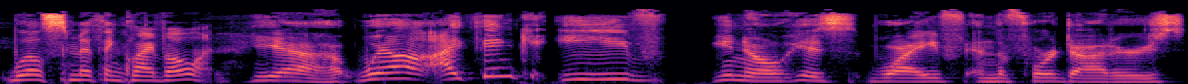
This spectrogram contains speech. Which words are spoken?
Will Smith and Clive Owen. Yeah. Well, I think Eve you know, his wife and the four daughters,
